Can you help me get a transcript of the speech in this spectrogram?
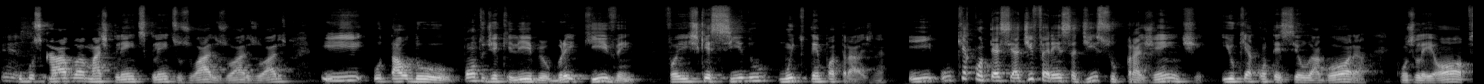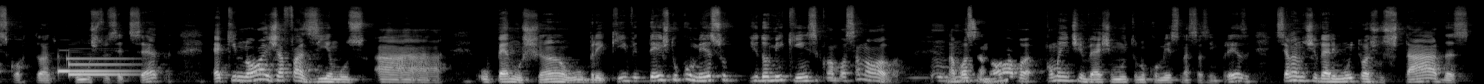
Isso. Buscava mais clientes, clientes, usuários, usuários, usuários, e o tal do ponto de equilíbrio, break-even, foi esquecido muito tempo atrás, né? E o que acontece, a diferença disso para a gente e o que aconteceu agora com os layoffs, cortando custos, etc., é que nós já fazíamos a, o pé no chão, o break-even, desde o começo de 2015 com a Bossa Nova. Uhum. Na Bossa Nova, como a gente investe muito no começo nessas empresas, se elas não estiverem muito ajustadas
